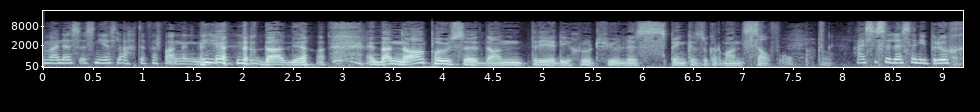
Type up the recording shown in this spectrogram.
man is, is nie 'n slegte vervanging nie. Inderdaad, ja. En dan na pouse dan tree die groot violis Spenke Zuckerman self op. Hy is solis in die broeg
